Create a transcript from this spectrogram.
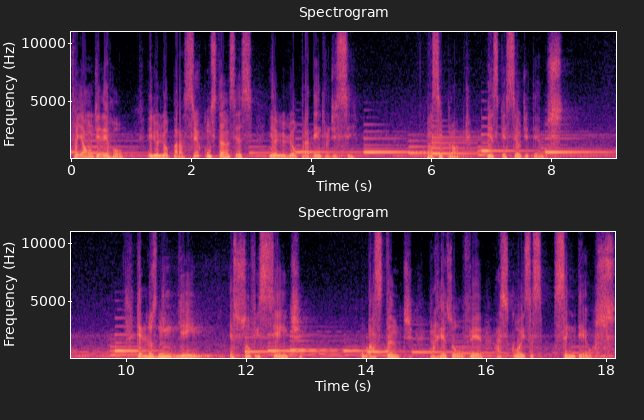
foi aonde ele errou. Ele olhou para as circunstâncias e ele olhou para dentro de si, para si próprio, e esqueceu de Deus. Queridos, ninguém é suficiente o bastante para resolver as coisas sem Deus.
